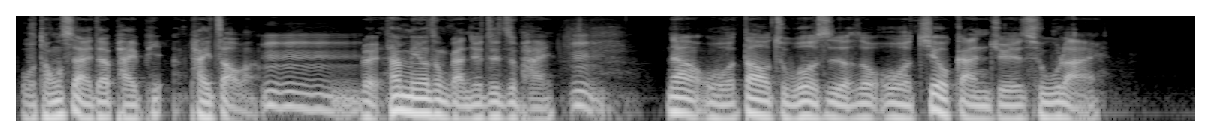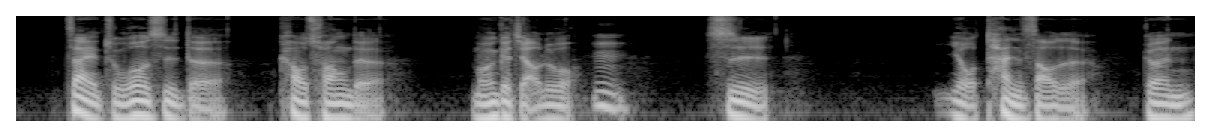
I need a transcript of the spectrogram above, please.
我同事还在拍片拍照嘛，嗯嗯嗯对他没有这种感觉，就自拍。嗯。那我到主卧室的时候，我就感觉出来，在主卧室的靠窗的某一个角落嗯是有炭烧的跟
